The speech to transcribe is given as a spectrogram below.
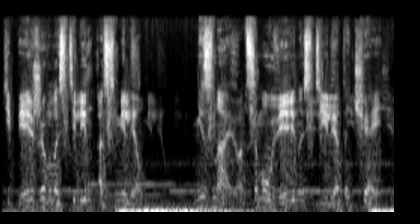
Теперь же властелин осмелел. Не знаю, от самоуверенности или от отчаяния.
